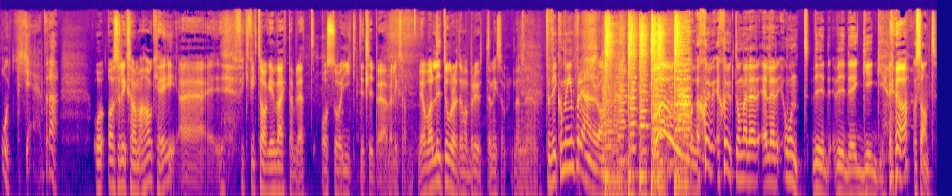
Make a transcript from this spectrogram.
åh jädrar. Och, och så liksom, aha okej. Eh, fick, fick tag i en värktablett och så gick det typ över liksom. Men jag var lite orolig att den var bruten liksom. Men, eh, För vi kommer in på det här nu då. wow! Sju, sjukdom eller, eller ont vid, vid gig Ja. och sånt.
